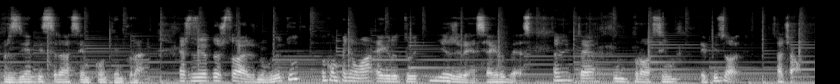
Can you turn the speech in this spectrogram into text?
presente e será sempre contemporâneo. Estas e outras histórias no YouTube, acompanham lá, é gratuito e a gerência agradece. Então, até um próximo episódio. Tchau, tchau.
